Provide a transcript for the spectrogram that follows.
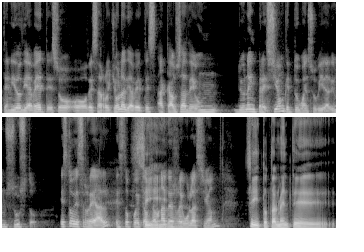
tenido diabetes o, desarrolló la diabetes a causa de, un, de una impresión que tuvo en su vida, de un susto. ¿Esto es real? ¿Esto puede causar una desregulación? Sí, totalmente.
